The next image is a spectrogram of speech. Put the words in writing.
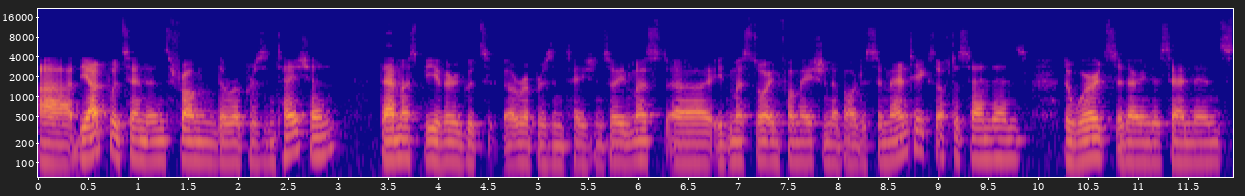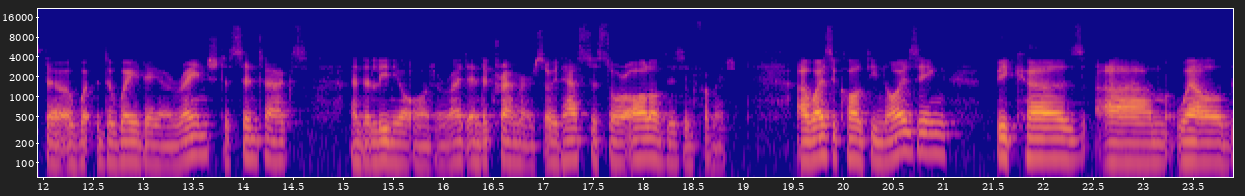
uh, the output sentence from the representation that must be a very good uh, representation. So it must uh, it must store information about the semantics of the sentence, the words that are in the sentence, the uh, the way they are arranged, the syntax, and the linear order, right, and the grammar. So it has to store all of this information. Uh, why is it called denoising? Because um, well,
